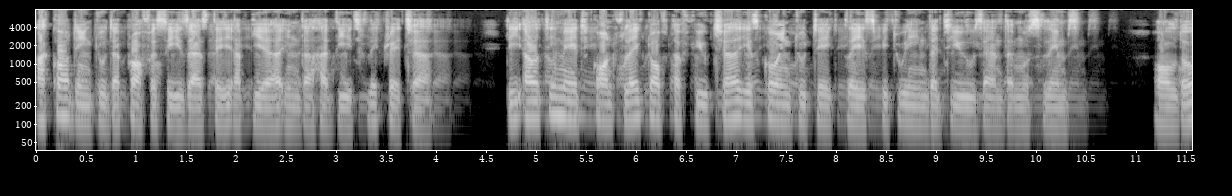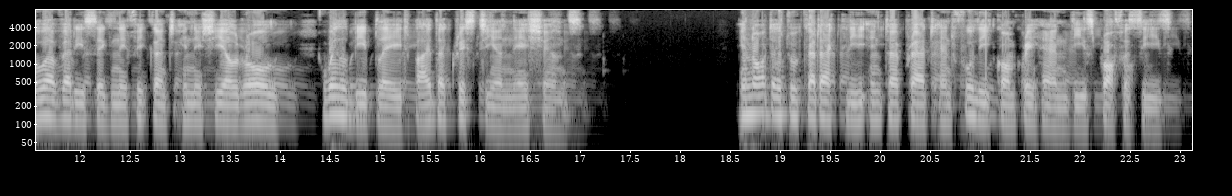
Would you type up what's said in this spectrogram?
According to the prophecies as they appear in the Hadith literature, the ultimate conflict of the future is going to take place between the Jews and the Muslims, although a very significant initial role will be played by the Christian nations. In order to correctly interpret and fully comprehend these prophecies,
